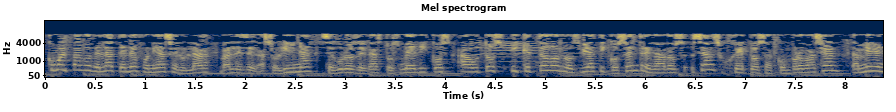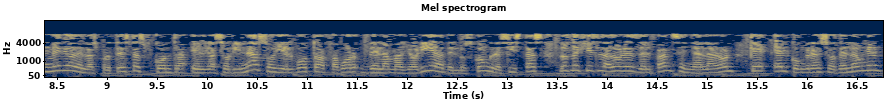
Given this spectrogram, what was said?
como el pago de la telefonía celular, vales de gasolina, seguros de gastos médicos, autos y que todos los viáticos entregados sean sujetos a comprobación. También en medio de las protestas contra el gasolinazo y el voto a favor de la mayoría de los congresistas, los legisladores del PAN señalaron que el Congreso de la Unión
